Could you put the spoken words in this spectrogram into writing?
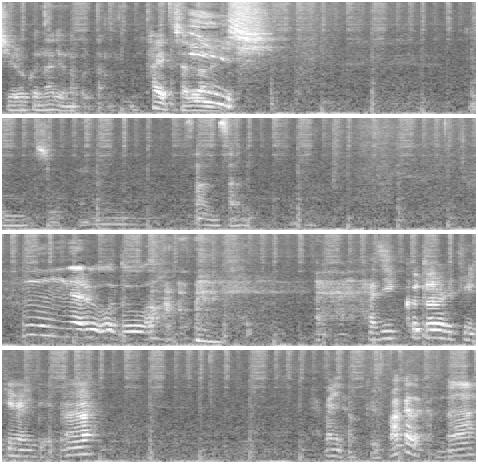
収録になるよなこれ多分タイと喋らないどうよししようかな。三三うんなるほど。端っこ取られちゃいけないんだよな。やばいな僕バカだからな。う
